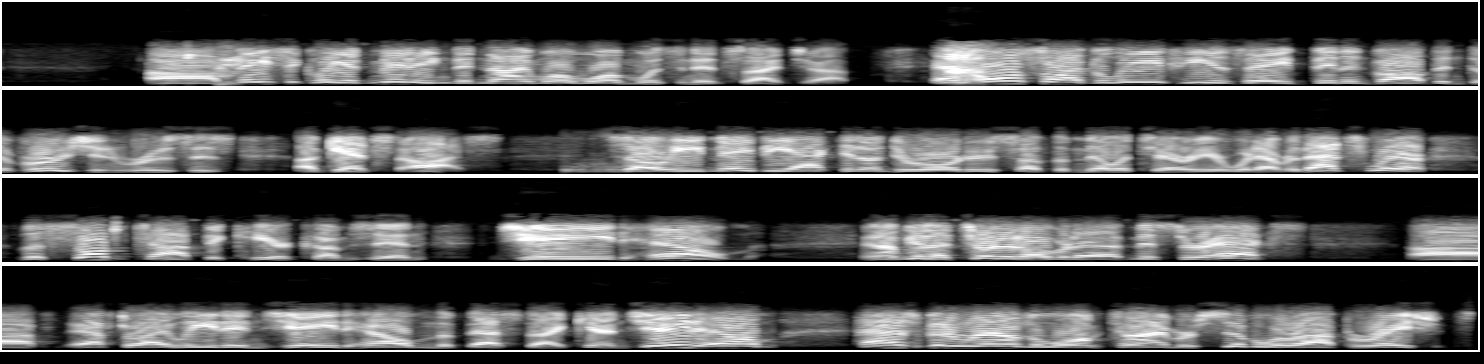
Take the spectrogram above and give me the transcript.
uh, basically admitting that 911 was an inside job. And also, I believe he has a, been involved in diversion ruses against us. So he may be acting under orders of the military or whatever. That's where the subtopic here comes in Jade Helm. And I'm going to turn it over to Mr. X uh, after I lead in Jade Helm the best I can. Jade Helm has been around a long time or similar operations.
